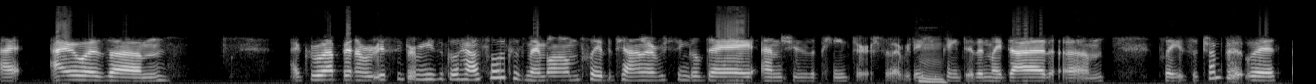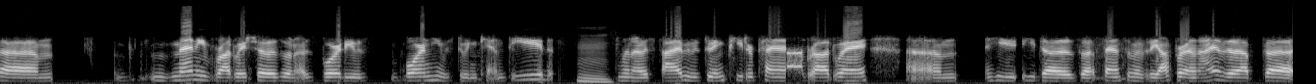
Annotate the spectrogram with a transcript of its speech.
I I was um I grew up in a super musical household because my mom played the piano every single day, and she's a painter, so every day Hmm. she painted. And my dad um plays the trumpet with um many Broadway shows. When I was born, he was born. He was doing Candide. Hmm. When I was five, he was doing Peter Pan on Broadway. Um, he he does uh, Phantom of the Opera, and I ended up uh,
